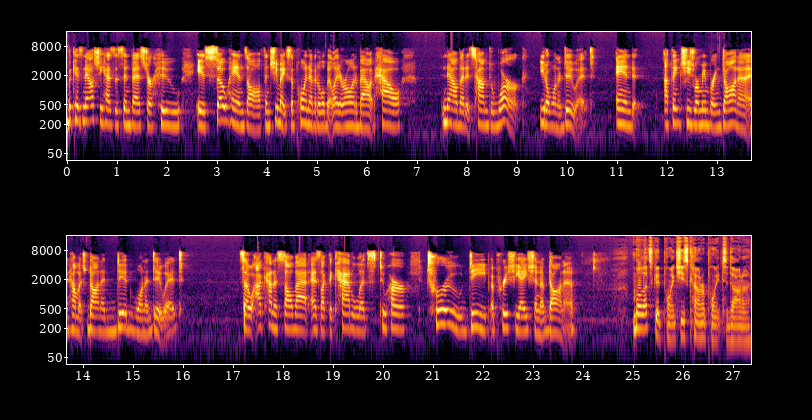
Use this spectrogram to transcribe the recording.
Because now she has this investor who is so hands off, and she makes a point of it a little bit later on about how now that it's time to work, you don't want to do it. And I think she's remembering Donna and how much Donna did want to do it. So I kind of saw that as like the catalyst to her true, deep appreciation of Donna. Well, that's a good point. She's counterpoint to Donna,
